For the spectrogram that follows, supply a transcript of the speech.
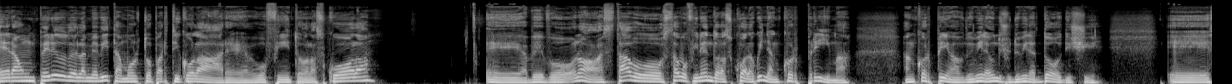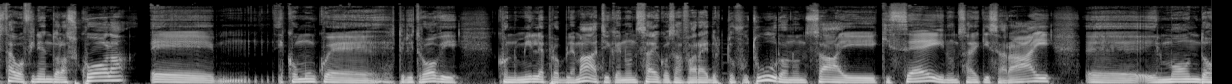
Era un periodo della mia vita molto particolare, avevo finito la scuola e avevo no, stavo, stavo finendo la scuola, quindi ancora prima, ancora prima, 2011-2012 e stavo finendo la scuola e, e, comunque ti ritrovi con mille problematiche, non sai cosa farai del tuo futuro, non sai chi sei, non sai chi sarai, eh, il mondo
